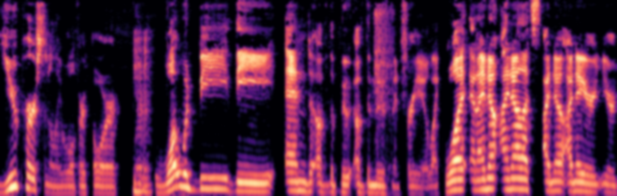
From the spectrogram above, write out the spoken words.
you personally, Wolver Thor, Mhm. what would be the end of the boot of the movement for you? Like what? And I know, I know that's, I know, I know you're you're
